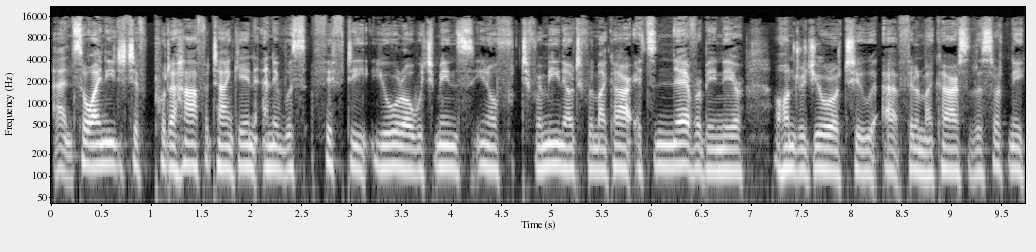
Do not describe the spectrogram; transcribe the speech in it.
and so I needed to put a half a tank in, and it was 50 euro, which means, you know, for, me now to fill my car, it's never been near 100 euro to uh, fill my car. So there's certainly,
